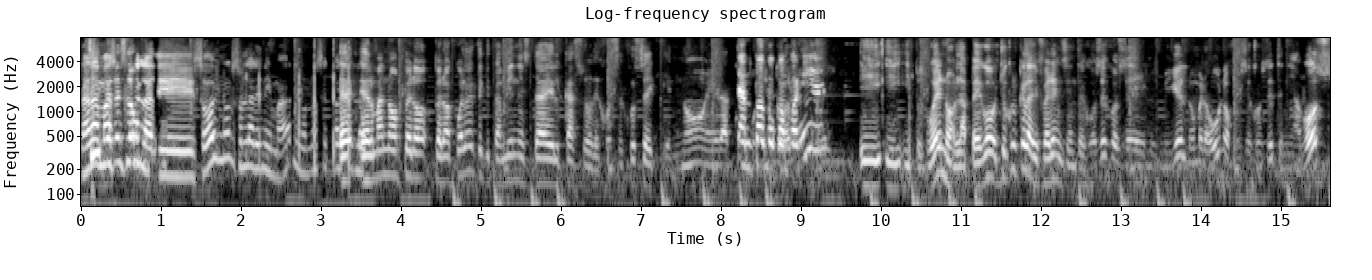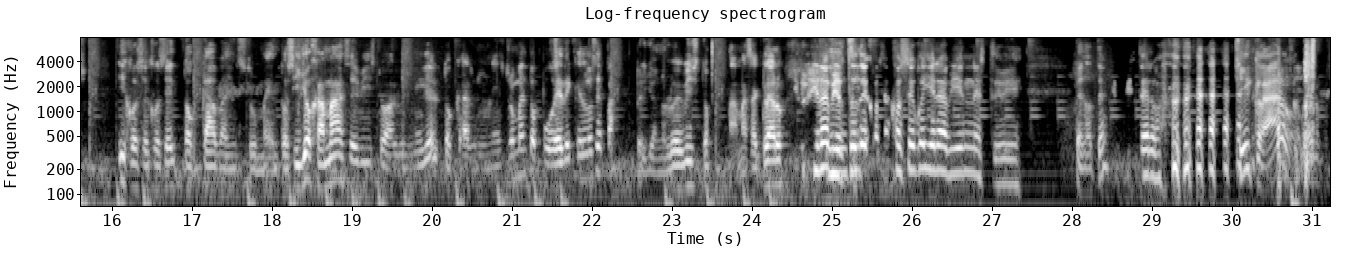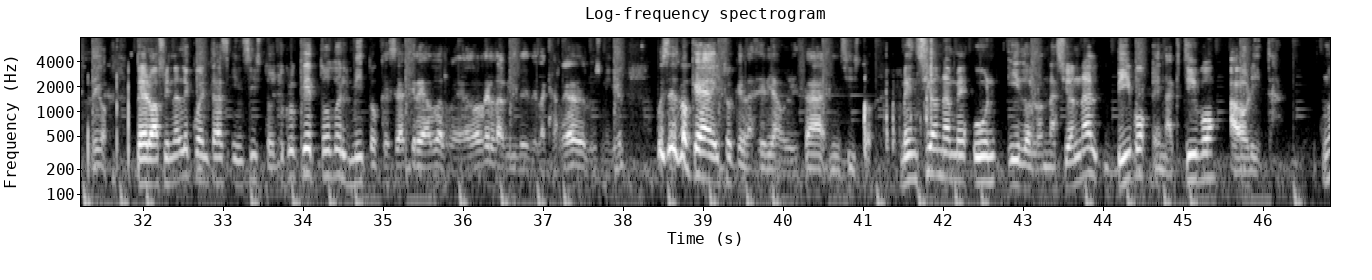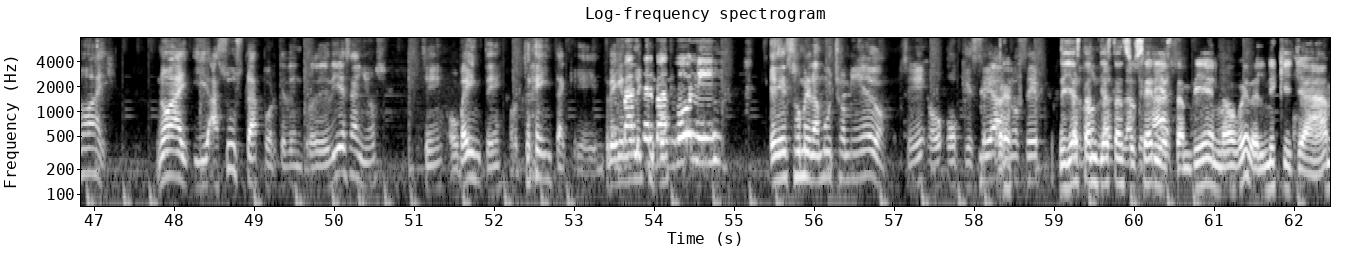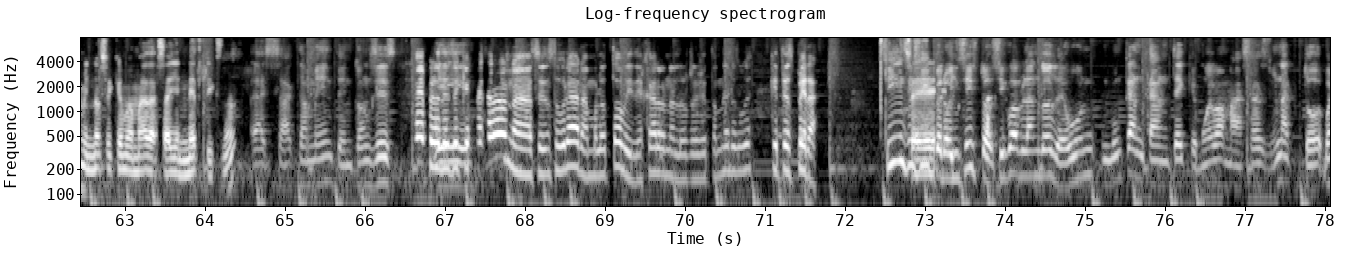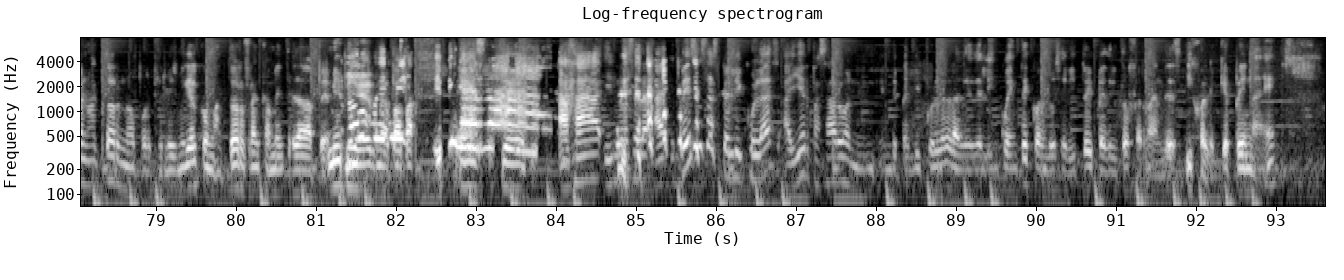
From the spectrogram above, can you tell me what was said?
Nada más es lo... la de Sol, ¿no? Son la Arena y Mar, no, no sé cuál es la... Hermano, pero, pero acuérdate que también está el caso de José José, que no era. Tampoco componía. Y, y, y, pues bueno, la pegó. Yo creo que la diferencia entre José José y Luis Miguel, número uno, José José tenía voz y José José tocaba instrumentos. Y yo jamás he visto a Luis Miguel tocar un instrumento. Puede que lo sepa, pero yo no lo he visto. Nada más aclaro. Y una virtud de José José, güey, era bien, este pedote. Sí, claro. Bueno, pues digo. Pero a final de cuentas, insisto, yo creo que todo el mito que se ha creado alrededor de la vida y de la carrera de Luis Miguel, pues es lo que ha hecho que la serie ahorita, insisto, mencióname un ídolo nacional vivo, en activo, ahorita. No hay. No hay. Y asusta porque dentro de 10 años, ¿sí? O 20 o 30 que entreguen el equipo. Bad Bunny eso me da mucho miedo, ¿sí? O, que sea, no sé. Y ya están, ya están sus series también, ¿no, güey? Del Nicky Jam y no sé qué mamadas hay en Netflix, ¿no? Exactamente, entonces. Eh, pero desde que eh, empezaron a censurar a Molotov y dejaron a los reggaetoneros, güey, ¿qué te espera? Sí, sí, sí, pero insisto, sigo hablando de un, un, cantante que mueva masas, de un actor, bueno, actor no, porque Luis Miguel como actor, francamente, daba mi pierna, papá. Este, ajá, y no será, ¿ves esas películas? Ayer pasaron en, de película la de Delincuente con Lucerito y Pedrito Fernández. Híjole, qué pena, ¿eh?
